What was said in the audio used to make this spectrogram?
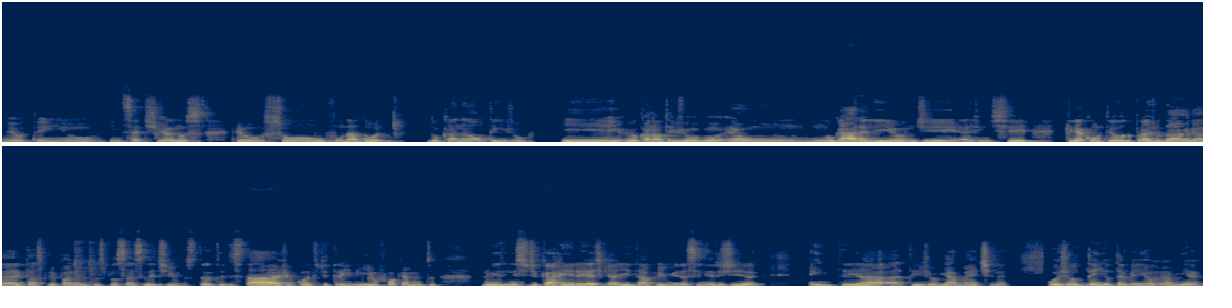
eu tenho 27 anos, eu sou o fundador do canal Tem Jogo. E, e o canal Tem Jogo é um, um, lugar ali onde a gente cria conteúdo para ajudar a galera que está se preparando para os processos seletivos, tanto de estágio quanto de trainee. O foco é muito no início de carreira e acho que aí está a primeira sinergia entre a, a Tem Jogo e a Match, né? Hoje eu tenho também a minha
